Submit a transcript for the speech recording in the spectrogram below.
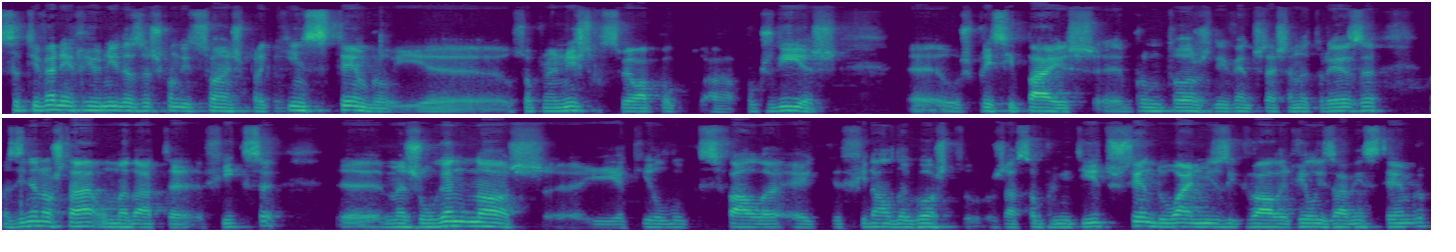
Se tiverem reunidas as condições para que em setembro, e uh, o Sr. Primeiro-Ministro recebeu há, pouco, há, poucos dias uh, os principais uh, promotores de eventos desta natureza, mas ainda não está uma data fixa, mas julgando nós, e aquilo que se fala é que final de agosto já são permitidos, sendo o Wine Music Valley realizado em setembro,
